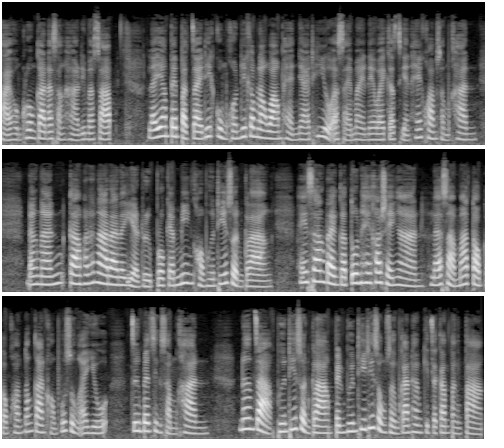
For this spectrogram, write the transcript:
ขายของโครงการอสังหาริมทรัพย์ และยังเป็นปัจจัยที่กลุ่มคนที่กำลังวางแผนย้ายที่อยู่อาศัยใหม่ในวัยเกษียณให้ความสำคัญ ดังนั้นการพัฒนารายละเอียดหรือโปรแกรมมิ่งของพื้นที่ส่วนกลาง ให้สร้างแรงกระตุ้นให้เข้าใช้งาน และสามารถตอบกับความต้องการของผู้สูงอายุ จึงเป็นสิ่งสำคัญ เนื่องจากพื้นที่ส่วนกลางเป็นพื้นที่ที่ส่งเสริมการทำกิจกรรมต่าง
